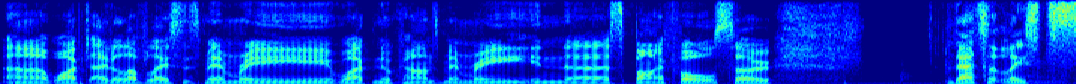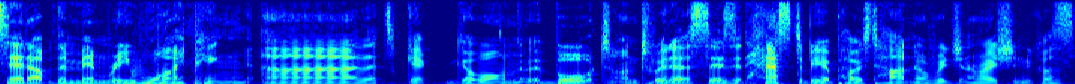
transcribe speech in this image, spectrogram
Uh, wiped Ada Lovelace's memory, wiped Khan's memory in uh, Spyfall. So that's at least set up the memory wiping. Uh, let's get go on. Bort on Twitter says it has to be a post Hartnell regeneration because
